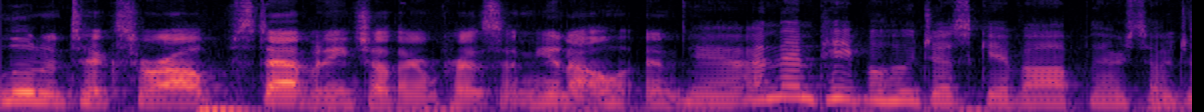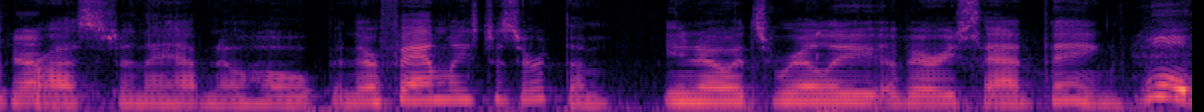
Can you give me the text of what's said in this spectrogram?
lunatics who are out stabbing each other in prison. You know, and Yeah, and then people who just give up, they're so depressed and they have no hope, and their families desert them. You know, it's really a very sad thing. Well,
